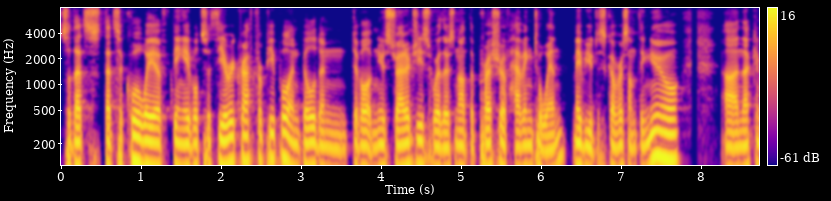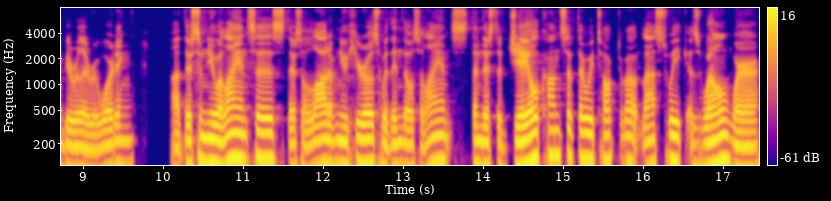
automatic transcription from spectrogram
so that's that's a cool way of being able to theory craft for people and build and develop new strategies where there's not the pressure of having to win. Maybe you discover something new, uh, and that can be really rewarding. Uh, there's some new alliances. There's a lot of new heroes within those alliance. Then there's the jail concept that we talked about last week as well, where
